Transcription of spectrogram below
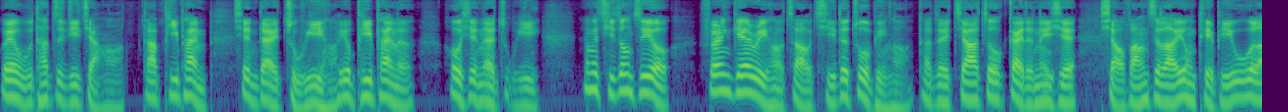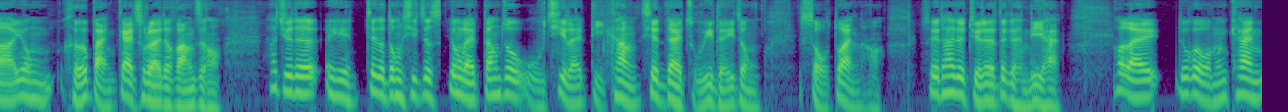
魏延吴他自己讲哦，他批判现代主义哈，又批判了后现代主义，那么其中只有。Frank Gehry 哈早期的作品哦，他在加州盖的那些小房子啦，用铁皮屋啦，用合板盖出来的房子哈，他觉得哎，这个东西就是用来当做武器来抵抗现代主义的一种手段哈，所以他就觉得这个很厉害。后来如果我们看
